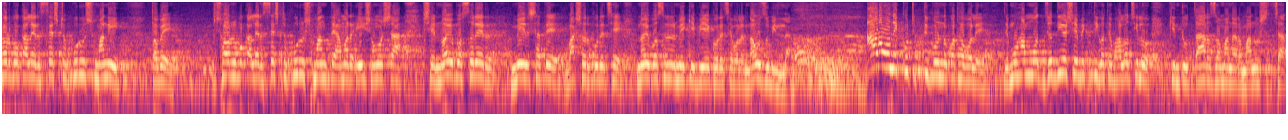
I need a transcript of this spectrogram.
সর্বকালের শ্রেষ্ঠ পুরুষ মানি, তবে সর্বকালের শ্রেষ্ঠ পুরুষ মানতে আমার এই সমস্যা, সে নয় বছরের মেয়ের সাথে বাসর করেছে, নয় বছরের মেয়েকে বিয়ে করেছে বলে নাউজুবিল্লা আরও অনেক কটুক্তিপূর্ণ কথা বলে যে মুহাম্মদ যদিও সে ব্যক্তিগত ভালো ছিল, কিন্তু তার জমানার মানুষ যার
